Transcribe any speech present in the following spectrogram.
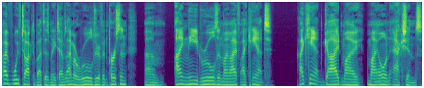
I've we've talked about this many times. I'm a rule driven person. Um, I need rules in my life. I can't I can't guide my my own actions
